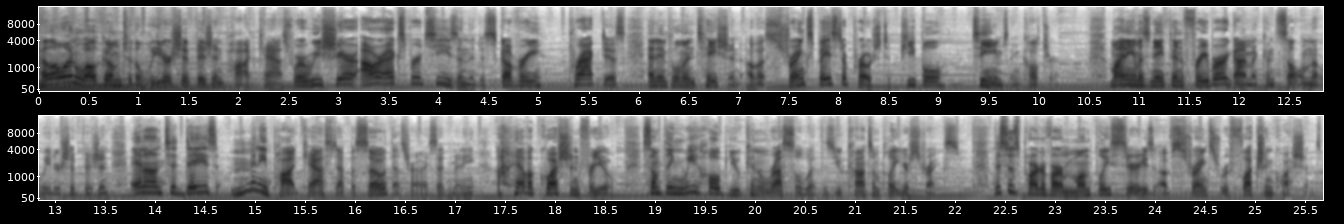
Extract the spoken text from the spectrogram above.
Hello and welcome to the Leadership Vision Podcast, where we share our expertise in the discovery, practice, and implementation of a strengths based approach to people, teams, and culture. My name is Nathan Freeberg. I'm a consultant at Leadership Vision. And on today's mini podcast episode, that's right, I said mini, I have a question for you. Something we hope you can wrestle with as you contemplate your strengths. This is part of our monthly series of strengths reflection questions.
